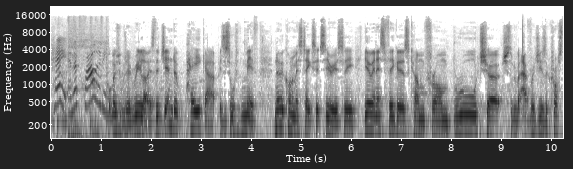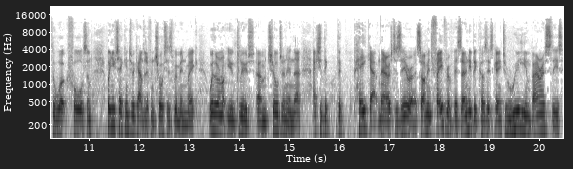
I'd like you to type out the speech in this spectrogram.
Pay inequality. What most people don't realise, the gender pay gap is a sort of myth. No economist takes it seriously. The ONS figures come from broad church sort of averages across the workforce, and when you take into account the different choices women make, whether or not you include um, children in that, actually the, the pay gap narrows to zero. So I'm in favour of this only because it's going to really embarrass these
